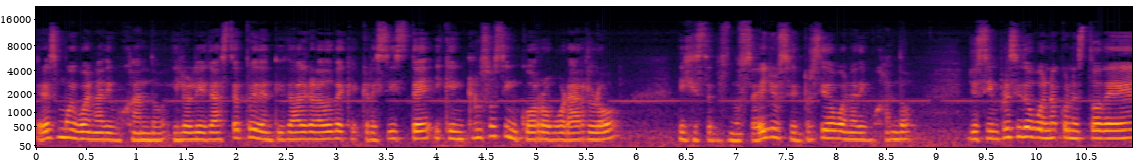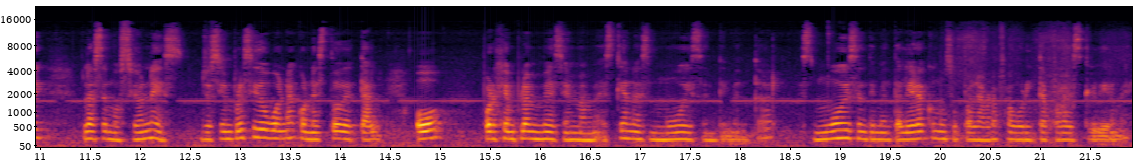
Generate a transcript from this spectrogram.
Eres muy buena dibujando y lo ligaste a tu identidad al grado de que creciste y que incluso sin corroborarlo dijiste, pues no sé, yo siempre he sido buena dibujando. Yo siempre he sido buena con esto de las emociones. Yo siempre he sido buena con esto de tal. O, por ejemplo, a mí me decían, mamá, es que Ana es muy sentimental. Es muy sentimental y era como su palabra favorita para describirme.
